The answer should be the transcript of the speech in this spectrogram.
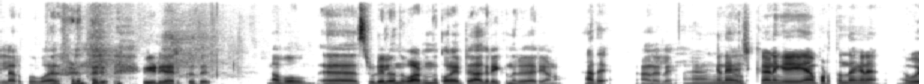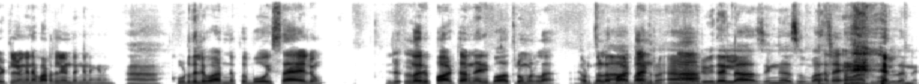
എല്ലാവർക്കും ഉപകാരപ്പെടുന്ന ഒരു വീഡിയോ ആയിരിക്കും ഇത്. അപ്പോൾ സ്റ്റുഡിയോയിൽ വന്ന് പാടുന്ന കുറേയായിട്ട് ആഗ്രഹിക്കുന്ന ഒരു കാര്യമാണോ? അതെ. ആണല്ലേ. അങ്ങനെ ഇഷ്ടമാണെങ്കിൽ ഞാൻ പുറത്തുനിന്ന് അങ്ങനെ വീട്ടിലും ഇങ്ങനെ പാടലുണ്ട് ഇങ്ങനെ ഇങ്ങനെ. കൂടുതൽ പാടുന്ന ഇപ്പോൾ ബോയ്സ് ആയാലും ഉള്ളൊരു പാട്ട് പറഞ്ഞാൽ ഈ ബാത്റൂമുള്ള അവിടുന്നുള്ള പാട്ടാണ്. ഒരുവിധം എല്ലാ സിംഗേഴ്സും അതെ. അതുപോലെ തന്നെ.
